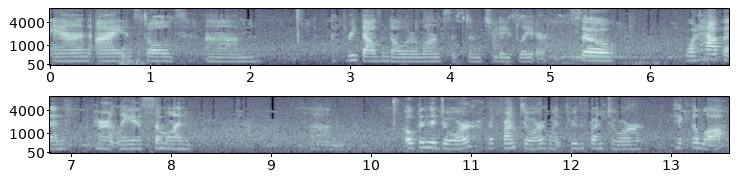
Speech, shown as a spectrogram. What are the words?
and I installed um, a $3,000 alarm system two days later. So what happened, apparently, is someone um, opened the door, the front door, went through the front door, picked the lock,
